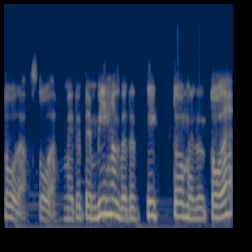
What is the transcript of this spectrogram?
todas, todas. Métete en Behance, métete en TikTok, métete todas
